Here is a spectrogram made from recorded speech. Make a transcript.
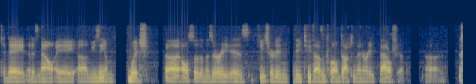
today. That is now a uh, museum. Which uh, also the Missouri is featured in the 2012 documentary Battleship. Uh, Did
